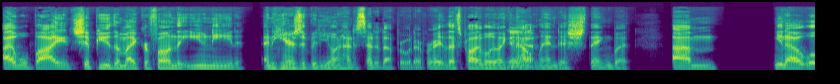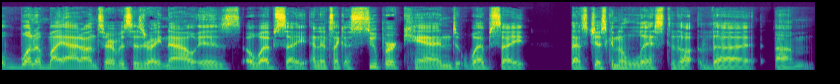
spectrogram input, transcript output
I will buy and ship you the microphone that you need, and here's a video on how to set it up or whatever, right? That's probably like yeah. an outlandish thing, but um, you know, one of my add-on services right now is a website, and it's like a super canned website that's just going to list the the um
